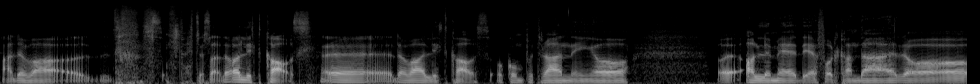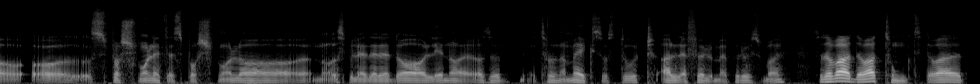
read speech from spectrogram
Ja, det var det var litt kaos. Eh, det var litt kaos å komme på trening og, og alle mediefolkene der og, og spørsmål etter spørsmål. Og nå spiller dere dårlig. Nå, altså, Trondheim er ikke så stort. Alle følger med på Rosenborg. Så det var, det var tungt. Det var en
